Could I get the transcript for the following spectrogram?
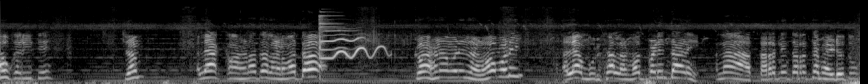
આવું કરી તે. ચમ? અલ્યા કહણા તો લણવા તો. કહણા વળી લણવા પડી. અલ્યા મૂર્ખા લણવા જ પડી ને તાણે. અને તરતની તરત જ હેડ્યો તું?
